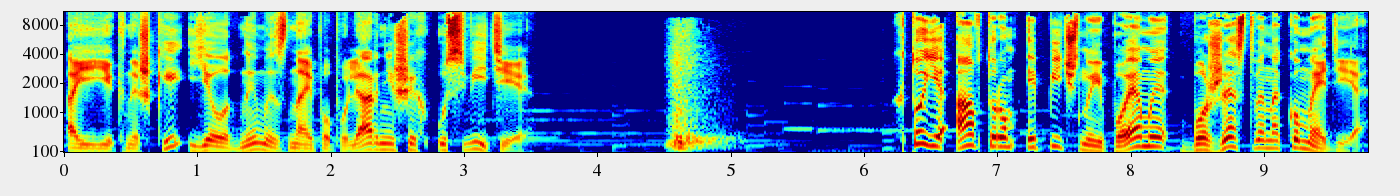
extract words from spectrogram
а її книжки є одним із найпопулярніших у світі. Хто є автором епічної поеми Божественна комедія?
